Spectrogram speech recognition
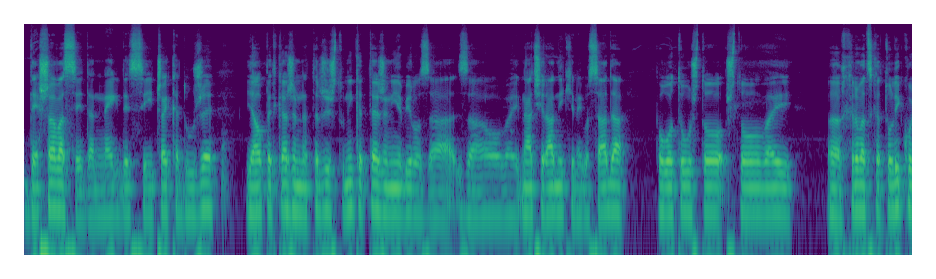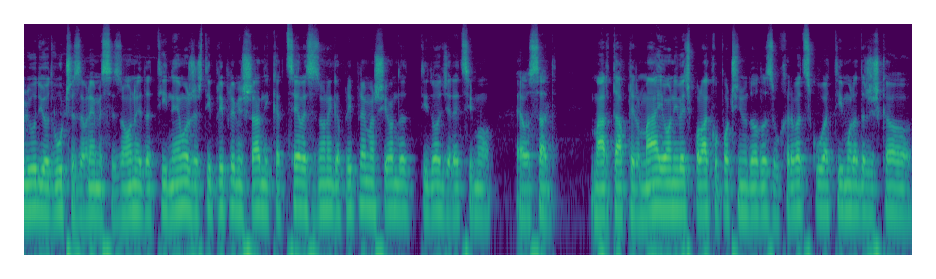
dešava se da negde se i čeka duže. Ja opet kažem, na tržištu nikad teže nije bilo za, za ovaj, naći radnike nego sada, pogotovo što, što ovaj, eh, Hrvatska toliko ljudi odvuče za vreme sezone da ti ne možeš, ti pripremiš radnika, cele sezone ga pripremaš i onda ti dođe recimo, evo sad, mart, april, maj, oni već polako počinju da odlaze u Hrvatsku, a ti mora držiš kao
